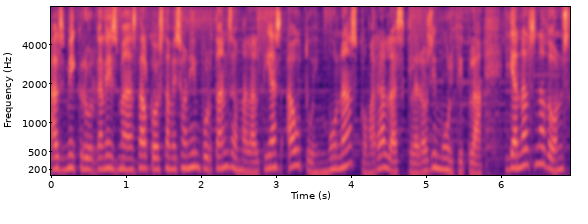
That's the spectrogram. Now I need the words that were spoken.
Els microorganismes del cos també són importants en malalties autoimmunes, com ara l'esclerosi múltiple, i en els nadons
